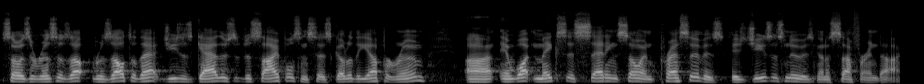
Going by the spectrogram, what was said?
So, as a result of that, Jesus gathers the disciples and says, Go to the upper room. Uh, and what makes this setting so impressive is, is Jesus knew he was going to suffer and die.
